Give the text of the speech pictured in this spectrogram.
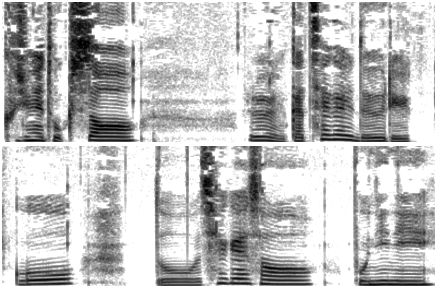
그 중에 독서를, 그러니까 책을 늘 읽고 또 책에서 본인이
